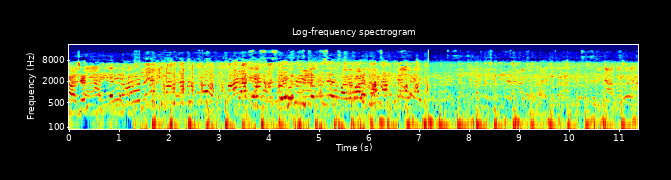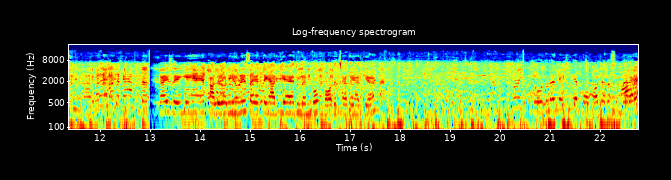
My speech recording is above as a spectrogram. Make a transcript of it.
काजल। गाइस ये हैं पार्लर वाली इन्होंने तैयार किया है, दुल्हन को बहुत अच्छा तैयार किया है। तो दुल्हन देखिए बहुत ज़्यादा सुंदर है।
